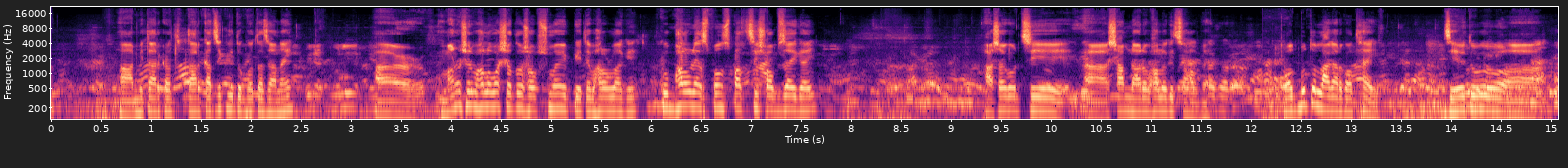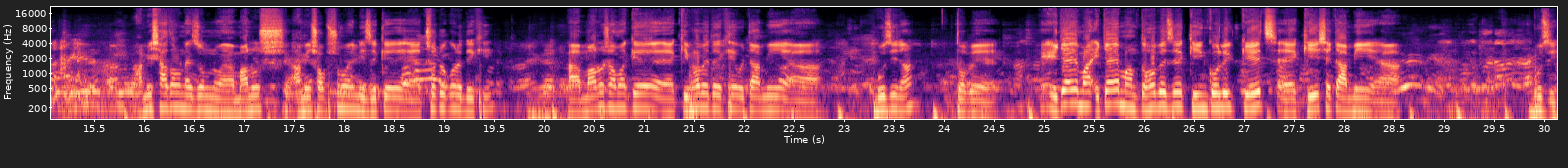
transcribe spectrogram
আমি তার কাছে তার কাছে কৃতজ্ঞতা জানাই। আর মানুষের ভালোবাসা তো সবসময় পেতে ভালো লাগে। খুব ভালো রেসপন্স পাচ্ছি সব জায়গায়। আশা করছি সামনে আরও ভালো কিছু হবে। অদ্ভুত লাগার কথাই। যেহেতু আমি সাধারণ একজন মানুষ, আমি সবসময় নিজেকে ছোট করে দেখি। মানুষ আমাকে কীভাবে দেখে ওটা আমি বুঝি না। তবে এটাই এটাই মানতে হবে যে কিং কোহলির কেচ কি সেটা আমি বুঝি।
